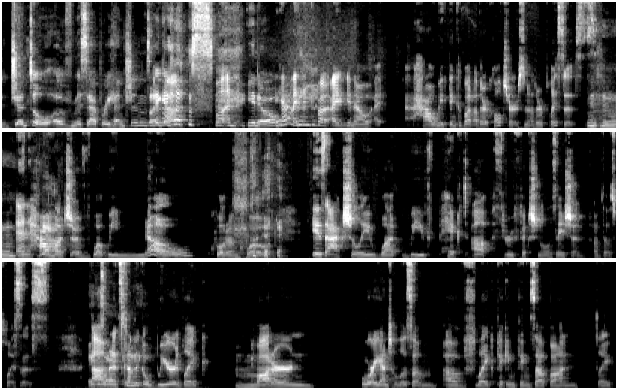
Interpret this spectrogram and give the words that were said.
gentle of misapprehensions i yeah. guess well and you know yeah i think about i you know how we think about other cultures and other places mm-hmm. and how yeah. much of what we know quote unquote is actually what we've picked up through fictionalization of those places exactly. um, and it's kind of like a weird like modern orientalism of like picking things up on like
